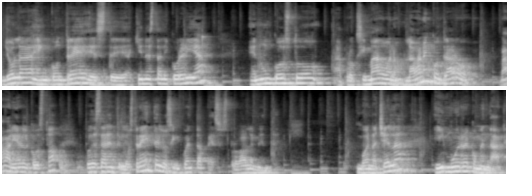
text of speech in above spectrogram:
Yo la encontré este, aquí en esta licorería en un costo aproximado. Bueno, la van a encontrar o va a variar el costo. Puede estar entre los 30 y los 50 pesos, probablemente. Buena chela y muy recomendable.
